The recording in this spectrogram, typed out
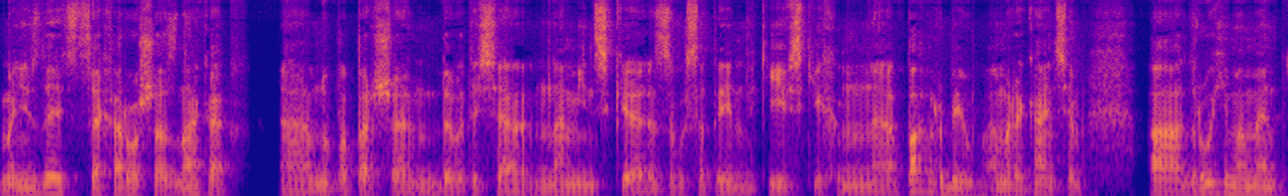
Мені здається, це хороша ознака. Е, Ну, по-перше, дивитися на Мінськ з висоти київських пагорбів американцям. А другий момент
